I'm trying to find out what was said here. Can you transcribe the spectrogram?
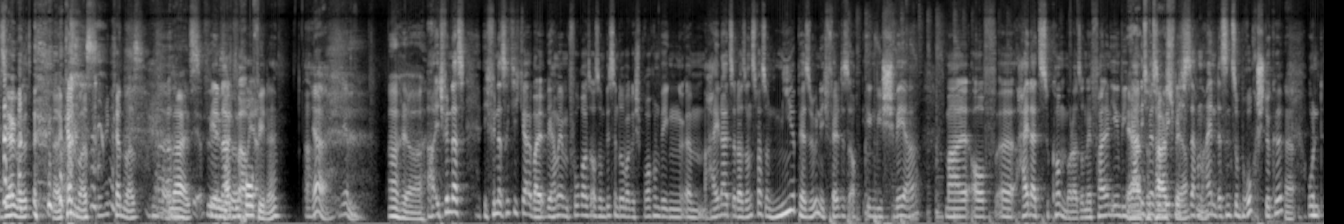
Sehr gut. Ja, kann was. Kann was. Nice. Vielen Dank. Profi, ne? Ja, eben. Ach ja. Ah, ich finde das, ich finde das richtig geil, weil wir haben ja im Voraus auch so ein bisschen drüber gesprochen wegen ähm, Highlights oder sonst was und mir persönlich fällt es auch irgendwie schwer, mal auf äh, Highlights zu kommen oder so. Mir fallen irgendwie Ja, gar nicht mehr so wirklich schwer. Sachen ein. Das sind so Bruchstücke Ja. und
